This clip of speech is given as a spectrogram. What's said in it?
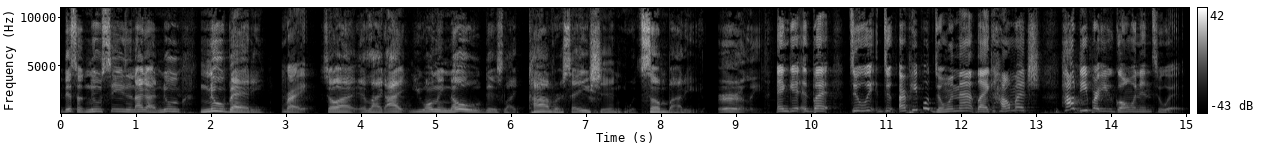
This a new season. I got new new baddie. right. So I like I you only know this like conversation with somebody early. And get but do we do are people doing that? Like how much how deep are you going into it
